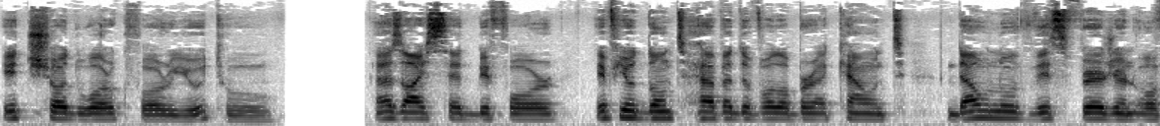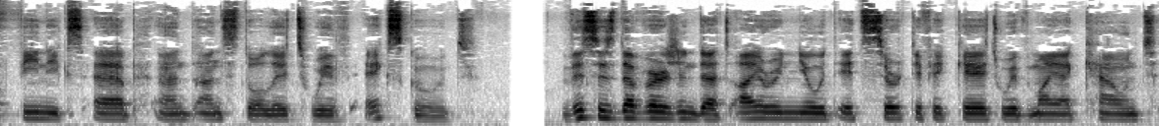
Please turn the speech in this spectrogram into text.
it should work for you too. As I said before, if you don't have a developer account, download this version of Phoenix app and install it with Xcode. This is the version that I renewed its certificate with my account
